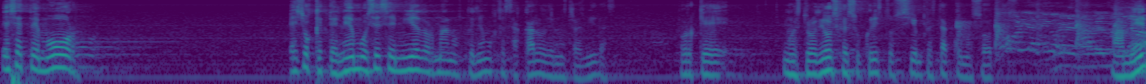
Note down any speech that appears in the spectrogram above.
Ese temor, eso que tenemos, ese miedo, hermanos, tenemos que sacarlo de nuestras vidas. Porque nuestro Dios Jesucristo siempre está con nosotros. Amén.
